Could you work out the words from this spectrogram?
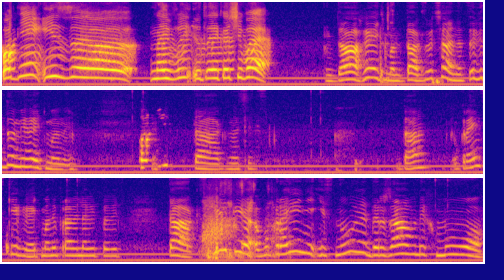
Одні із е, найви... це КЧВ. Да, гетьман, так, звичайно, це відомі гетьмани. Так, значить. Да. Українські гетьмани, правильна відповідь. Так, скільки в Україні існує державних мов?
